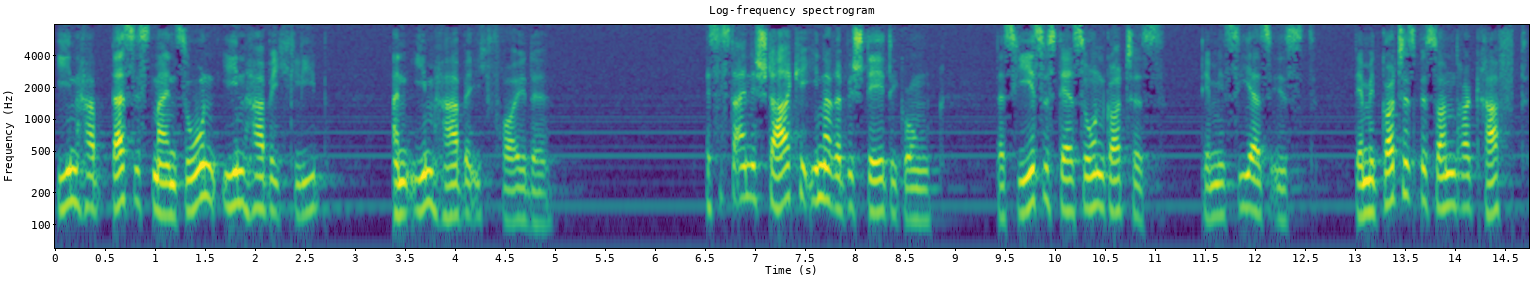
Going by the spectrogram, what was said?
ihn hab, das ist mein Sohn, ihn habe ich lieb, an ihm habe ich Freude. Es ist eine starke innere Bestätigung, dass Jesus der Sohn Gottes, der Messias ist, der mit Gottes besonderer Kraft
